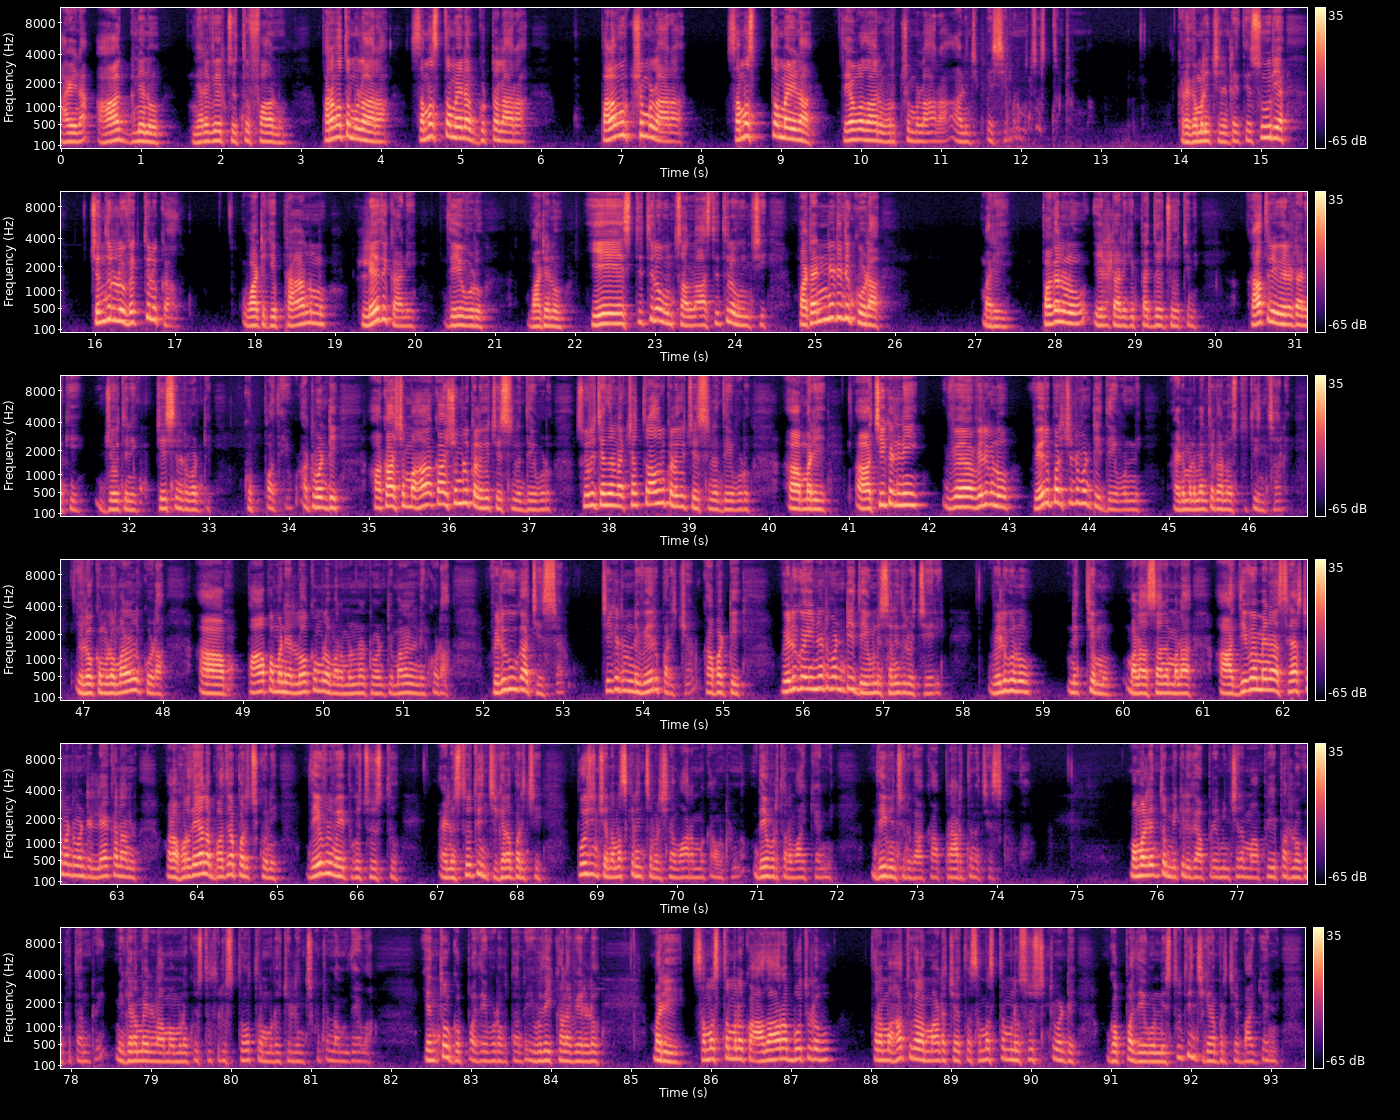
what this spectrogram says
ఆయన ఆజ్ఞను నెరవేర్చు తుఫాను. పర్వతములారా సమస్తమైన గుట్టలారా ఫలవృక్షములారా సమస్తమైన దేవదారు వృక్షములారా అని చెప్పేసి మనం చూస్తుంటున్నాం ఇక్కడ గమనించినట్లయితే సూర్య చంద్రులు వ్యక్తులు కాదు. వాటికి ప్రాణము లేదు కానీ దేవుడు వాటిను ఏ స్థితిలో ఉంచాలో ఆ స్థితిలో ఉంచి వాటన్నిటిని కూడా మరి పగలను ఏలటానికి పెద్ద జ్యోతిని రాత్రి వేలటానికి జ్యోతిని చేసినటువంటి గొప్ప దేవుడు. అటువంటి ఆకాశం మహాకాశములు కలుగు చేసిన దేవుడు సూర్యచంద్ర నక్షత్రాలు కలుగు చేసిన దేవుడు. మరి ఆ చీకటిని వె- వెలుగును వేరుపరిచినటువంటి దేవుణ్ణి ఆయన మనం ఎంతగానో స్తుతించాలి. ఈ లోకంలో మనల్ని కూడా ఆ పాపం అనే లోకంలో మనం ఉన్నటువంటి మనల్ని కూడా వెలుగుగా చేశాడు. చీకటి నుండి వేరుపరిచాడు. కాబట్టి వెలుగు అయినటువంటి దేవుని సన్నిధిలో చేరి వెలుగును నిత్యము మన సన మన ఆ దివ్యమైన శ్రేష్టమైనటువంటి లేఖనాలను మన హృదయాలు భద్రపరుచుకొని దేవుని వైపుకు చూస్తూ ఆయన స్తుతించి గణపరిచి పూజించి నమస్కరించవలసిన వారముగా ఉంటున్నాం. దేవుడు తన వాక్యాన్ని దీవించునుగాక ప్రార్థన చేసుకుందాం. మమ్మల్ని ఎంతో మికిలిగా ప్రేమించిన మా ప్రియపరలోకపు తండ్రి మీ ఘనమైన నామమునకు స్థుతులు స్తోత్రములు చెల్లించుకుంటున్నాం దేవ. ఎంతో గొప్ప దేవుడవు తండ్రి ఉదయకాల వేళలో మరి సమస్తమునకు ఆధారభూతుడవు. తన మహత్తుగల మాట చేత సమస్తమును సృష్టించినటువంటి గొప్ప దేవుణ్ణి స్తుతించి గణపరిచే భాగ్యాన్ని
